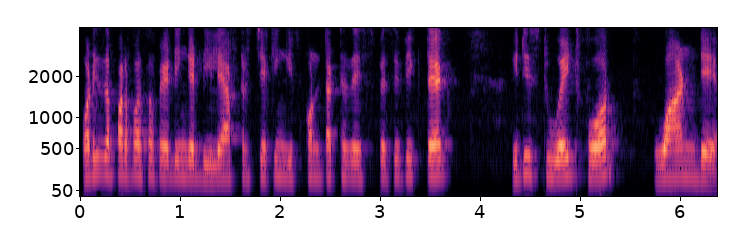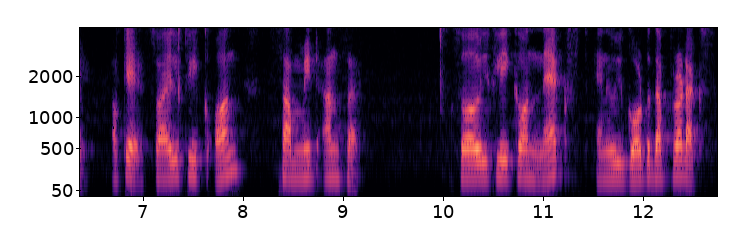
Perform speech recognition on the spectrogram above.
what is the purpose of adding a delay? After checking if contact has a specific tag it is to wait for one day. Okay so i'll click on submit answer. So i will click on next and we'll go to the products.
